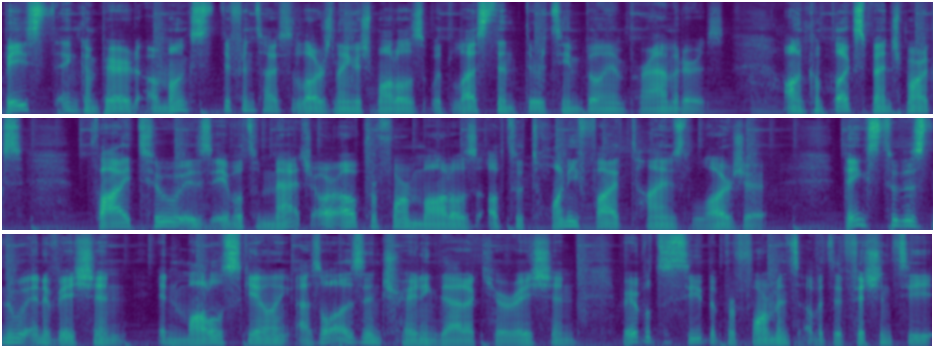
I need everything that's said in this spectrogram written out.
based and compared amongst different types of large language models with less than 13 billion parameters. On complex benchmarks, Phi 2 is able to match or outperform models up to 25 times larger. Thanks to this new innovation in model scaling as well as in training data curation, we're able to see the performance of its efficiency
